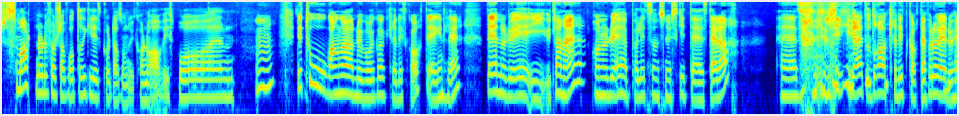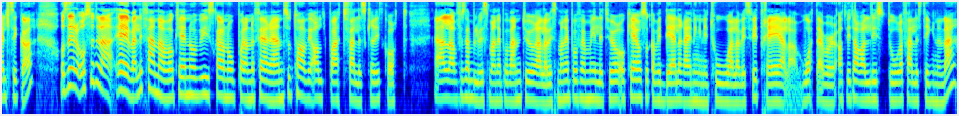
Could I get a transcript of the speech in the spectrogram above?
smart, når du først har fått et kredittkort som du ikke har noe avgift på? eh, Mm. Det er to ganger du bruker kredittkort, egentlig. Det er når du er i utlandet, og når du er på litt sånn snuskete steder. Eh, Så er det like greit å dra kredittkortet, for da er du helt sikker. Og så er det også det der, jeg er veldig fan av, ok, når vi skal nå på denne ferien, så tar vi alt på ett felles kredittkort. Eller eksempel hvis man er på vennetur, eller hvis man er på familietur, ok, og så kan vi dele regningen i to, eller hvis vi er tre, eller whatever. At vi tar alle de store fellestingene der.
